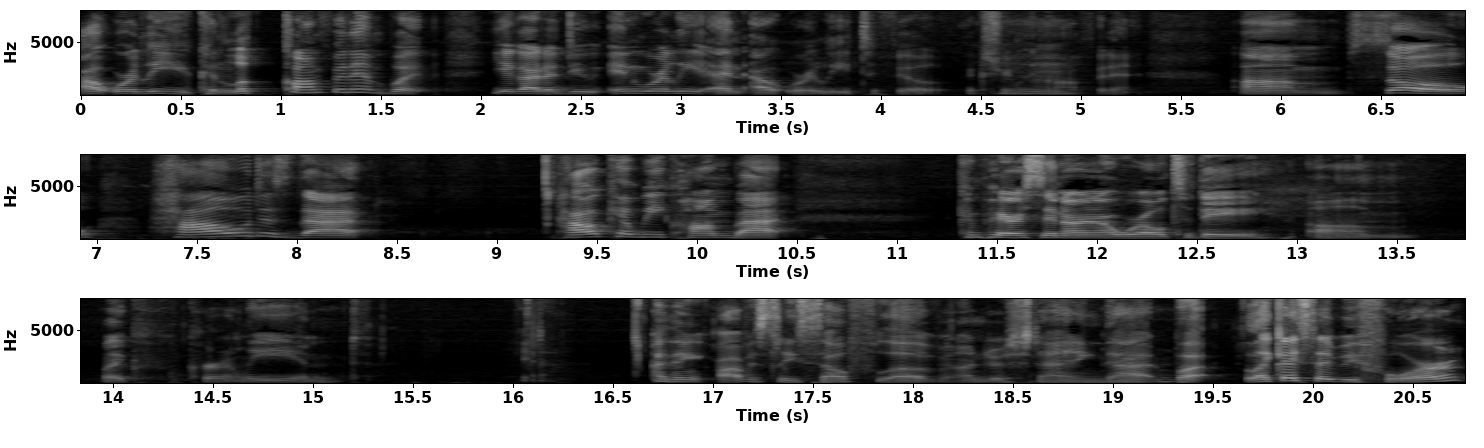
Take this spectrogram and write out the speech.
outwardly you can look confident but you got to do inwardly and outwardly to feel extremely confident. Um so how does that how can we combat comparison in our world today um like currently and yeah. i think obviously self-love and understanding that mm-hmm. but like i said before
